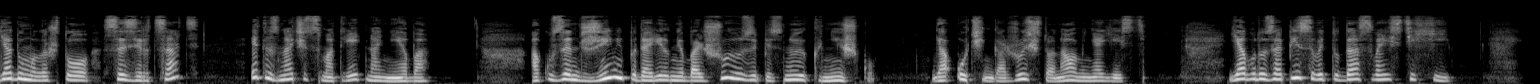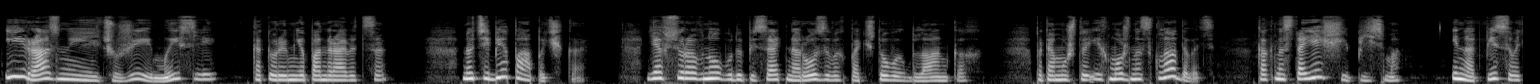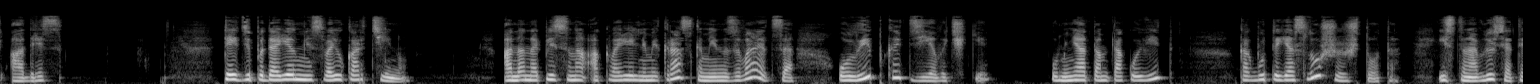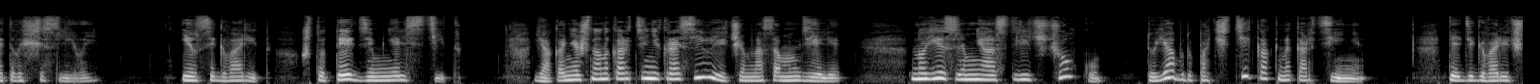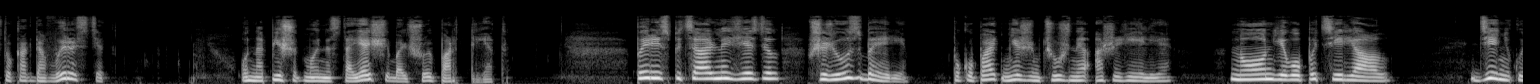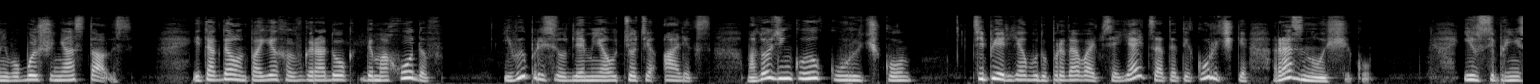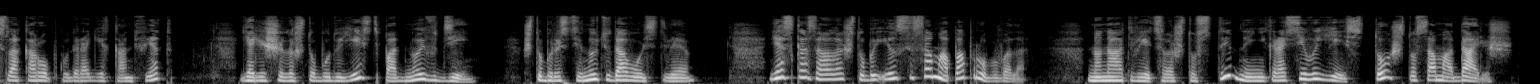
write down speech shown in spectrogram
Я думала, что «созерцать» — это значит смотреть на небо. А кузен Джимми подарил мне большую записную книжку. Я очень горжусь, что она у меня есть. Я буду записывать туда свои стихи и разные чужие мысли, которые мне понравятся. Но тебе, папочка, я все равно буду писать на розовых почтовых бланках, потому что их можно складывать, как настоящие письма, и надписывать адрес. Тедди подарил мне свою картину. Она написана акварельными красками и называется «Улыбка девочки». У меня там такой вид, как будто я слушаю что-то и становлюсь от этого счастливой. Илси говорит, что Тедди мне льстит. Я, конечно, на картине красивее, чем на самом деле, но если мне остричь челку, то я буду почти как на картине. Тедди говорит, что когда вырастет, он напишет мой настоящий большой портрет. Перри специально ездил в Шрюсбери, покупать мне жемчужное ожерелье. Но он его потерял. Денег у него больше не осталось. И тогда он поехал в городок дымоходов и выпросил для меня у тети Алекс молоденькую курочку. Теперь я буду продавать все яйца от этой курочки разносчику. Илси принесла коробку дорогих конфет. Я решила, что буду есть по одной в день, чтобы растянуть удовольствие. Я сказала, чтобы Илси сама попробовала, но она ответила, что стыдно и некрасиво есть то, что сама даришь.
